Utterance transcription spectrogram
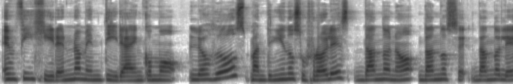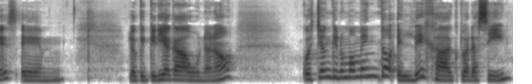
en fingir, en una mentira, en como los dos manteniendo sus roles, dándonos, dándose, dándoles eh, lo que quería cada uno, ¿no? Cuestión que en un momento él deja de actuar así,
